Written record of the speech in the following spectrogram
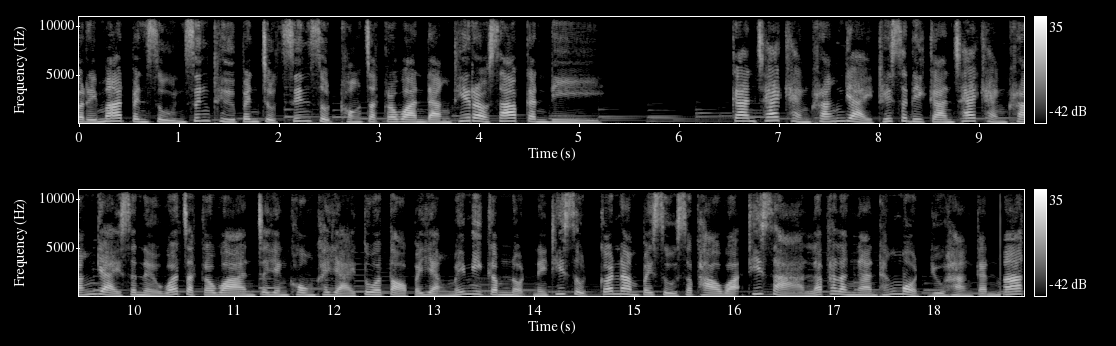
ปริมาตรเป็นศูนย์ซึ่งถือเป็นจุดสิ้นสุดของจักรวาลดังที่เราทราบกันดี การแช่แข็งครั้งใหญ่ทฤษฎีการแช่แข็งครั้งใหญ่เสนอว่าจักรวาลจะยังคงขยายตัวต่อไปอย่างไม่มีกำหนดในที่สุดก็นำไปสู่สภาวะที่สารและพลังงานทั้งหมดอยู่ห่างกันมาก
